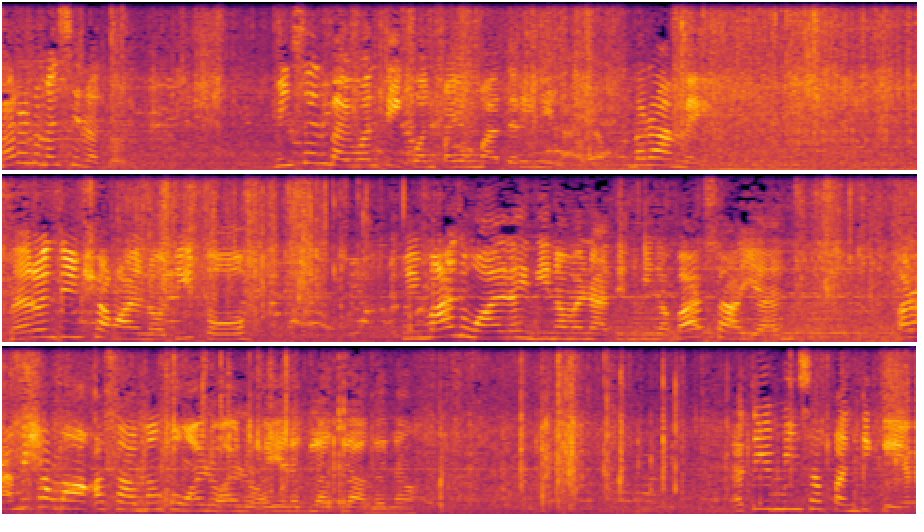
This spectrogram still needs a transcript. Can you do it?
Meron naman sila doon. Minsan buy one take one pa yung battery nila. Marami. Meron din siyang ano dito may manual na hindi naman natin binabasa. Yan. Marami siyang mga kasamang kung ano-ano. Ayan, naglaglaga na. Ito yung minsan pandikit.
